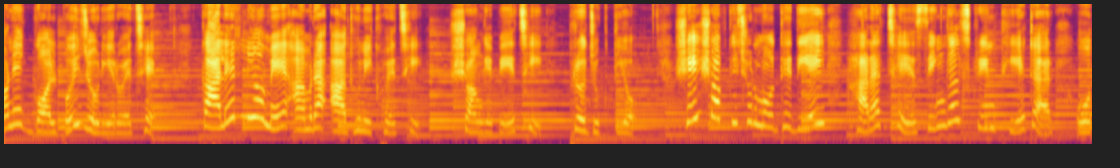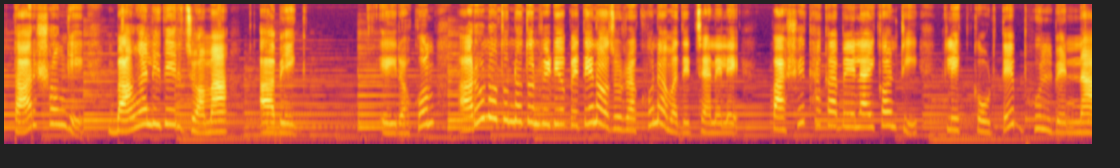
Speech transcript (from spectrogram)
অনেক গল্পই জড়িয়ে রয়েছে। কালের নিয়মে আমরা আধুনিক হয়েছি। সঙ্গে পেয়েছি প্রযুক্তিও। সেই সব কিছুর মধ্যে দিয়েই হারাচ্ছে সিঙ্গেল স্ক্রিন থিয়েটার ও তার সঙ্গে বাঙালিদের জমা আবেগ। এই রকম আরও নতুন নতুন ভিডিও পেতে নজর রাখুন আমাদের চ্যানেলে পাশে থাকা বেল আইকনটি ক্লিক করতে ভুলবেন না।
